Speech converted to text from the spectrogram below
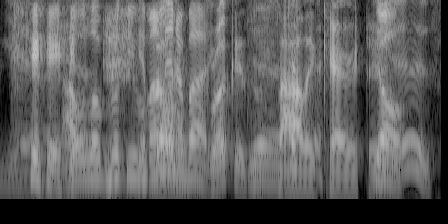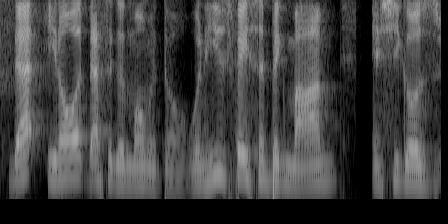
Yeah. I would love Brook even Get more. man a. Brook is Yeah. a solid character. Yo, It is. That you know what? That's a good moment though. When he's facing Big Mom and she goes,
